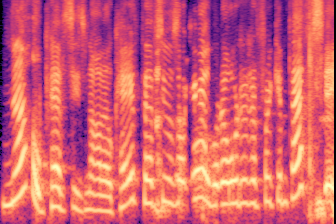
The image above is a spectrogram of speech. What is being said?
No, Pepsi's not okay. If Pepsi was okay, I would have ordered a freaking Pepsi.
